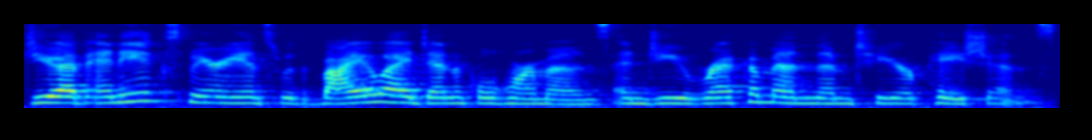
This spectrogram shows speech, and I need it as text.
Do you have any experience with bioidentical hormones and do you recommend them to your patients?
